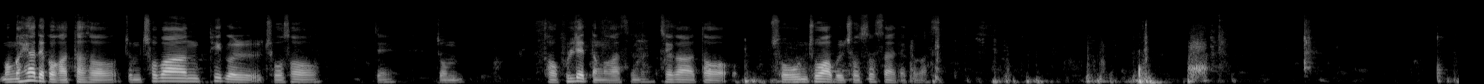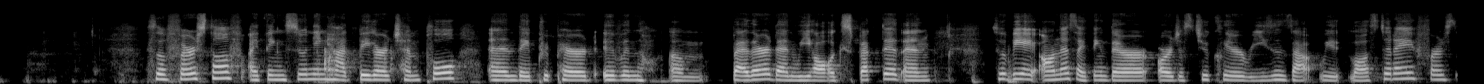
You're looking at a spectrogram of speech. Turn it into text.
뭔가 해야 될 것 같아서 좀 초반 픽을 줘서 이제 좀 더 불리했던 것 같습니다. 제가 더 좋은 조합을 줬었어야 될 것 같습니다. So first off, I think Suning had bigger champ pool and they prepared even um, better than we all expected. And to be honest, I think there are just two clear reasons that we lost today. First,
